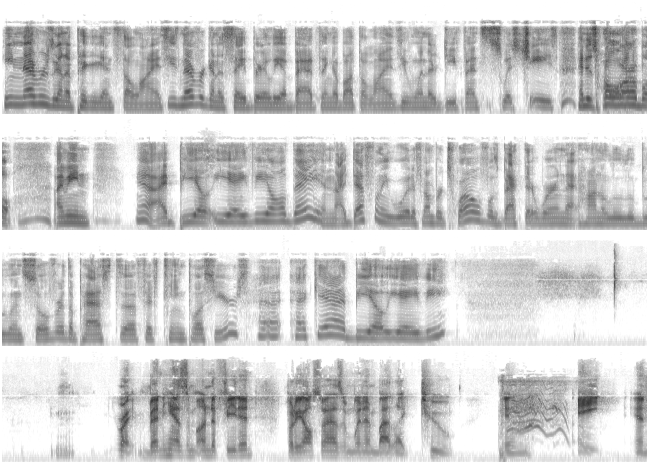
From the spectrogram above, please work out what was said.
He never's going to pick against the Lions. He's never going to say barely a bad thing about the Lions, even when their defense is Swiss cheese and is horrible. I mean, yeah, I I B L E A V all day, and I definitely would if number 12 was back there wearing that Honolulu blue and silver the past uh, 15 plus years. Heck, heck yeah, B L E A V. Right, Benny has him undefeated, but he also has him winning by like two in eight. And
